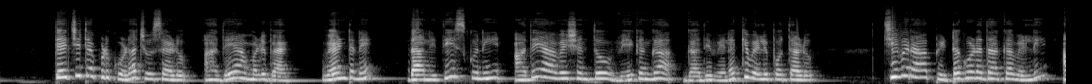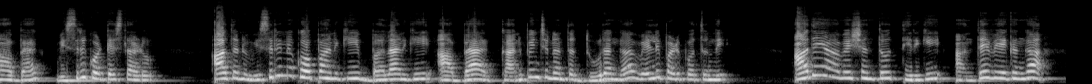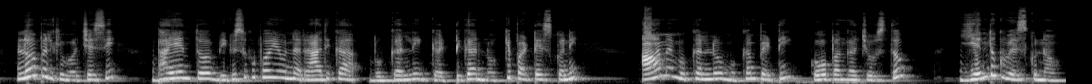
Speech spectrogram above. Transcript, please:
తెచ్చేటప్పుడు కూడా చూశాడు అదే అమ్మడి బ్యాగ్. వెంటనే దాన్ని తీసుకుని అదే ఆవేశంతో వేగంగా గది వెనక్కి వెళ్ళిపోతాడు. చివర పిట్టగోడ దాకా వెళ్ళి ఆ బ్యాగ్ విసిరి కొట్టేస్తాడు. అతను విసిరిన కోపానికి బలానికి ఆ బ్యాగ్ కనిపించినంత దూరంగా వెళ్ళి పడిపోతుంది. అదే ఆవేశంతో తిరిగి అంతే వేగంగా లోపలికి వచ్చేసి భయంతో బిగుసుకుపోయి ఉన్న రాధిక బుగ్గల్ని గట్టిగా నొక్కి పట్టేసుకొని ఆమె ముఖంలో ముఖం పెట్టి కోపంగా చూస్తూ ఎందుకు వేసుకున్నావు?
